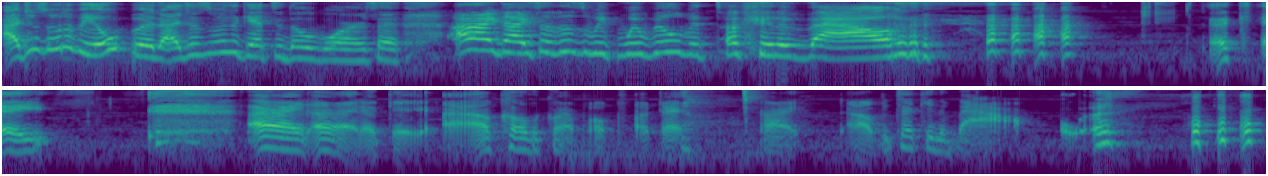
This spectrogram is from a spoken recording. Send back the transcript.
I just want to be open. I just want to get to know more. So, all right, guys. So this week we will be talking about. okay. All right, all right, okay. I'll call the crap up. Okay. All right. I'll be talking about. All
